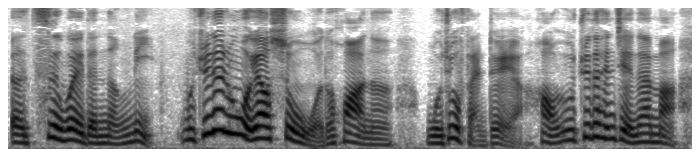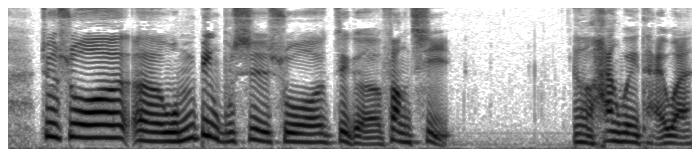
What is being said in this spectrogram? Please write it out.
呃自卫的能力。我觉得如果要是我的话呢，我就反对啊。好，我觉得很简单嘛，就是说呃，我们并不是说这个放弃。呃，捍卫台湾，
